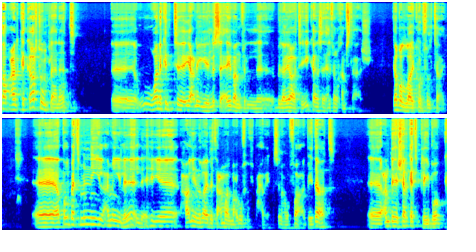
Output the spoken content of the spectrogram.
طبعا ككارتون بلانت آه، وأنا كنت يعني لسه أيضا في بداياتي كان سنة 2015 قبل لا يكون full time آه، طلبت مني العميلة اللي هي حاليا رائدة أعمال معروفة في البحرين اسمها وفاء عبيدات آه، عندها شركة بلاي بوك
